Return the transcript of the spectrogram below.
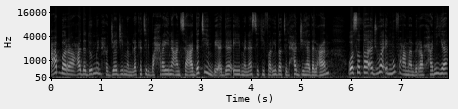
عبر عدد من حجاج مملكة البحرين عن سعادتهم بأداء مناسك فريضة الحج هذا العام وسط أجواء مفعمة بالروحانية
